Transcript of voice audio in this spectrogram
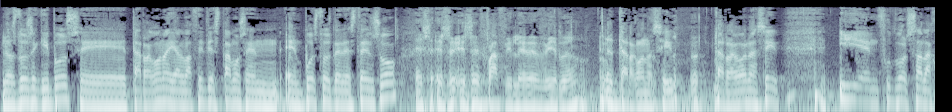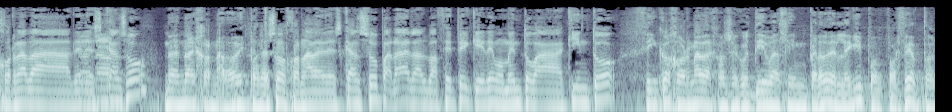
Los dos equipos, eh, Tarragona y Albacete, estamos en, en puestos de descenso. Ese, ese es fácil de decir, ¿no? En Tarragona sí, Tarragona sí. Y en fútbol sala jornada de No, no. descanso. No, no hay jornada hoy. Por eso, jornada de descanso para el Albacete, que de momento va a quinto, Cinco jornadas consecutivas sin perder el equipo, por cierto.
